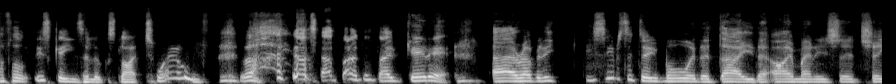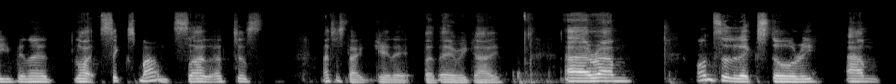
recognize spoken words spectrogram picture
I thought this geezer looks like twelve. I just don't get it. Uh, but he, he seems to do more in a day that I managed to achieve in a like six months. So I just, I just don't get it. But there we go. Uh, um, on to the next story. Um,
